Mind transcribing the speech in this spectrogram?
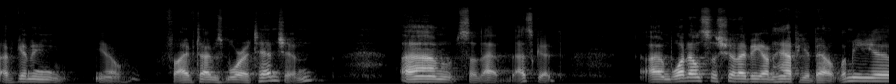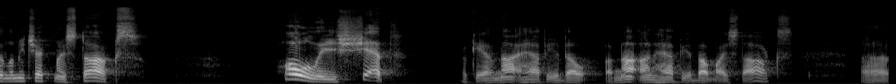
I'm getting you know five times more attention. Um, so that that's good. Um, what else should I be unhappy about? Let me uh, let me check my stocks. Holy shit! Okay, I'm not happy about. I'm not unhappy about my stocks. Uh,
